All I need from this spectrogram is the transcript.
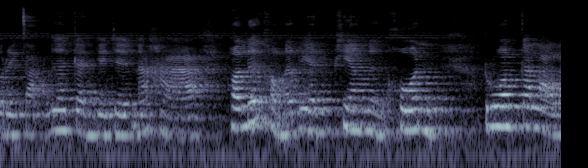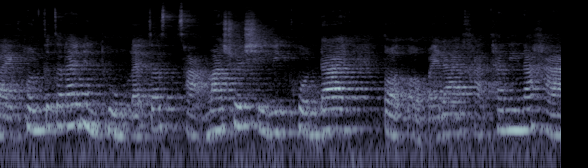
บริจาคเลือดกันเยอะๆนะคะ เพราะเลือดของนักเรียนเพียงหนึ่งคน รวมกันหลายๆคนก็จะได้หนึ่งถุง และจะสามารถช่วยชีวิตคนได้ต่อต่อๆไปได้ค่ะท่านี้นะคะ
